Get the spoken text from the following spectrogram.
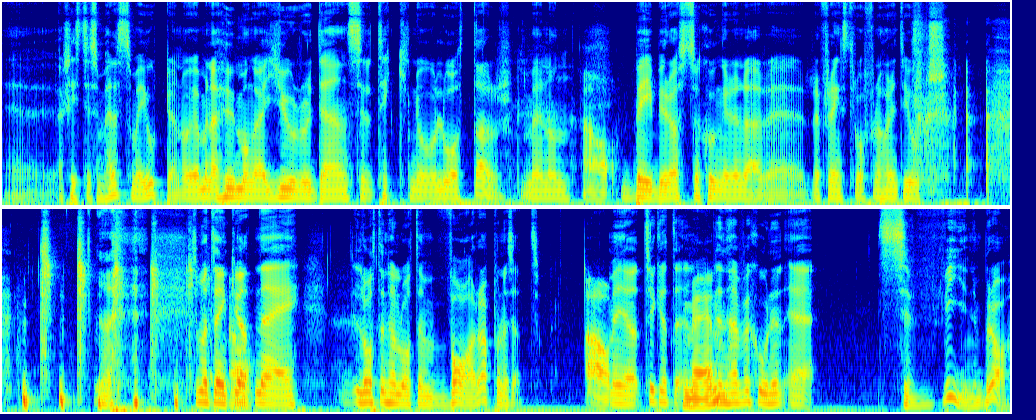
eh, artister som helst som har gjort den och jag menar hur många eurodance eller techno-låtar med någon Ja. babyröst som sjunger den där eh, refrängstrofen har inte gjorts Så man tänker ju Ja. att nej Låt den här låten vara på något sätt ja. Men jag tycker att den, Men? den här versionen är svinbra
